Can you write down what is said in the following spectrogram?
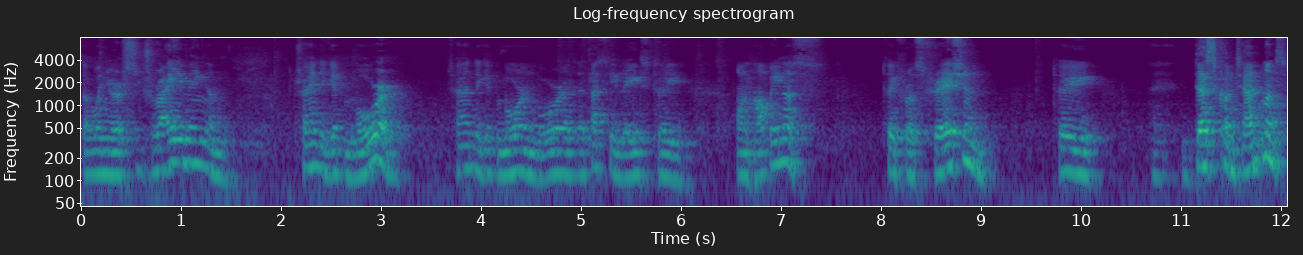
that when you're striving and trying to get more, trying to get more and more, it actually leads to unhappiness, to frustration, to uh, discontentment.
